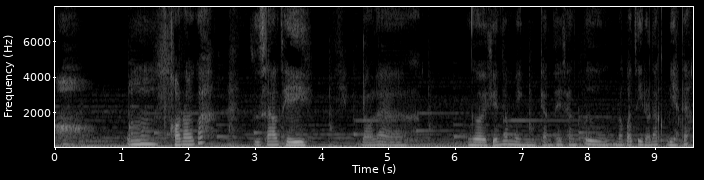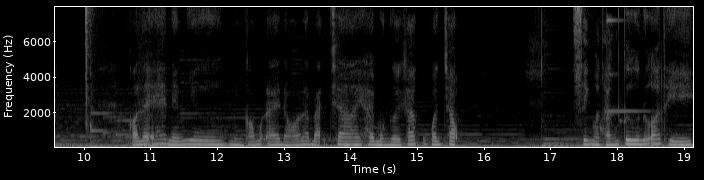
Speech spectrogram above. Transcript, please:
um, khó nói quá. Dù sao thì đó là người khiến cho mình cảm thấy tháng tư nó có gì đó đặc biệt á. Có lẽ nếu như mình có một ai đó là bạn trai hay một người khác cũng quan trọng. Sinh vào tháng tư nữa thì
